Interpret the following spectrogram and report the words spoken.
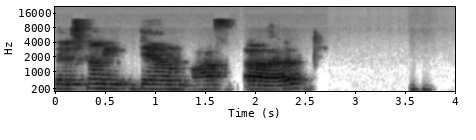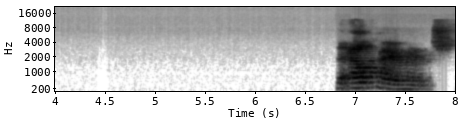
that is coming down off of. The Alkire Ranch.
